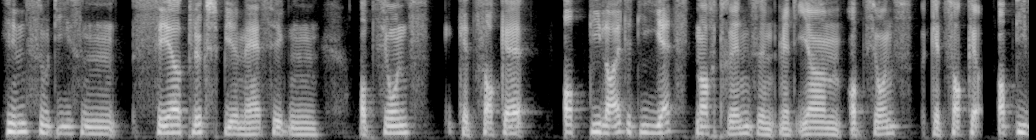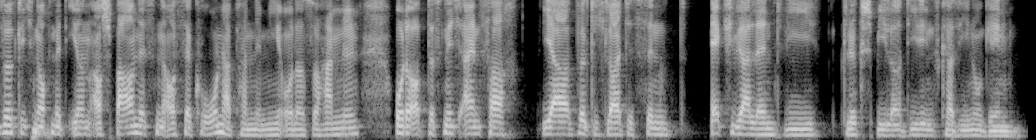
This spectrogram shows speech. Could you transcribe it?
hin zu diesem sehr glücksspielmäßigen Optionsgezocke, ob die Leute, die jetzt noch drin sind mit ihrem Optionsgezocke, ob die wirklich noch mit ihren Ersparnissen aus der Corona-Pandemie oder so handeln, oder ob das nicht einfach, ja, wirklich Leute sind äquivalent wie Glücksspieler, die ins Casino gehen.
